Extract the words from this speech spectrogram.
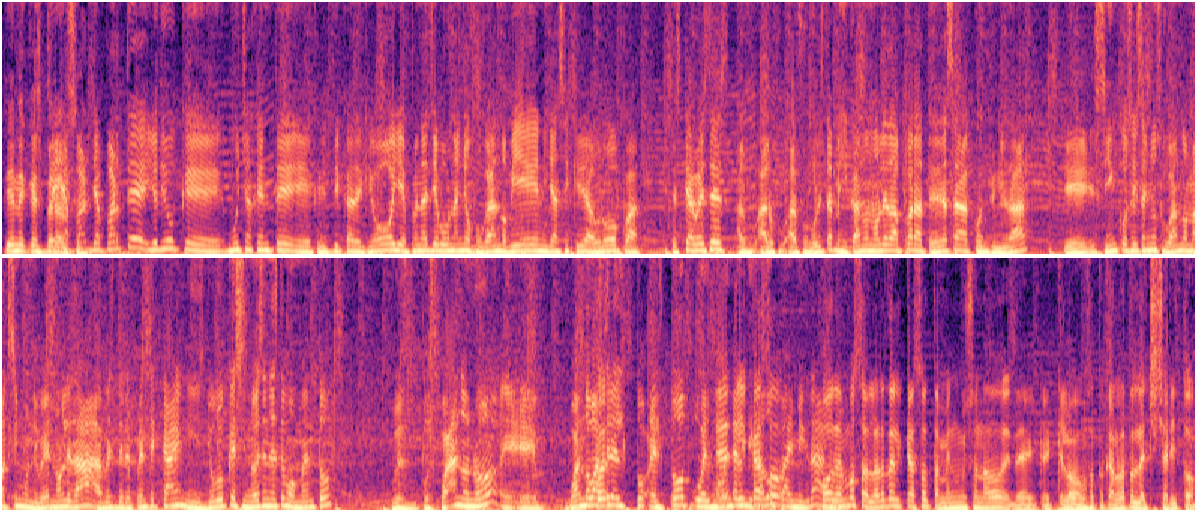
Tiene que Sí, y esperarse. y aparte, yo digo que mucha gente eh, critica de que, oye, apenas lleva un año jugando bien y ya se quiere ir a Europa. Es que a veces al, al- al futbolista mexicano no le da para tener esa continuidad. Eh, cinco o seis años jugando a máximo nivel no le da. A veces de repente caen y yo creo que si no es en este momento, pues, pues ¿cuándo, no? Eh, eh, ¿Cuándo va Pues, a ser el, to- el top o el momento el indicado caso, para emigrar? no? podemos hablar del caso también muy sonado de, de- que lo vamos a tocar rato, el de Chicharito.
